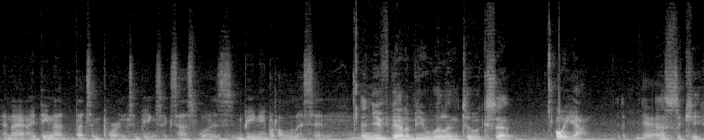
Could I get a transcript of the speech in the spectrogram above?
And I, I think that that's important to being successful is being able to listen. And you've got to be willing to accept. Oh yeah. Yeah. That's the key.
